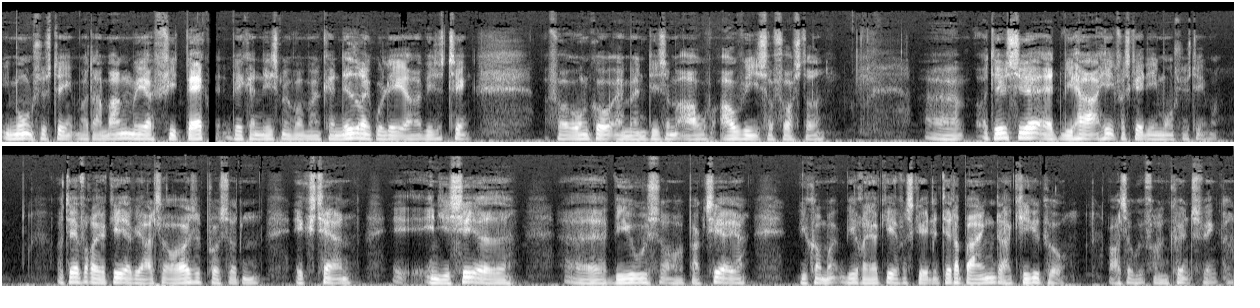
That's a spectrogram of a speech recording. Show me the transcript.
immunsystem, hvor der er mange mere feedback-mekanismer, hvor man kan nedregulere visse ting, for at undgå, at man ligesom af, afviser fosteret. Øh, og det vil sige, at vi har helt forskellige immunsystemer. Og derfor reagerer vi altså også på sådan ekstern Øh, Øh, injicerede øh, virus og bakterier. Vi, kommer, vi reagerer forskelligt. Det er der bare ingen, der har kigget på, også ud fra en kønsvinkel.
